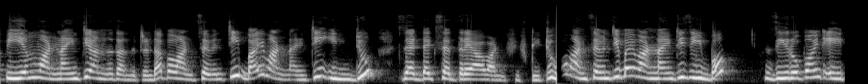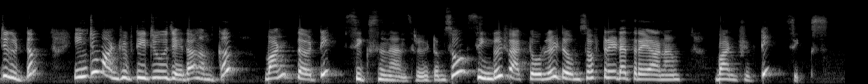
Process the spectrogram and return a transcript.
പി എം വൺ നയന്റി ആണെന്ന് തന്നിട്ടുണ്ട്. അപ്പോൾ one seventy by one ninety into Z X എത്രയാ? One fifty two one seventy by one ninety ചെയ്യുമ്പോൾ സീറോ പോയിന്റ് എയ്റ്റ് കിട്ടും. ഇന്റു വൺ ഫിഫ്റ്റി ടു ചെയ്താൽ നമുക്ക് വൺ തേർട്ടി സിക്സ് എന്ന് ആൻസർ കിട്ടും. So single factorial terms of trade എത്രയാണ്? One fifty six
